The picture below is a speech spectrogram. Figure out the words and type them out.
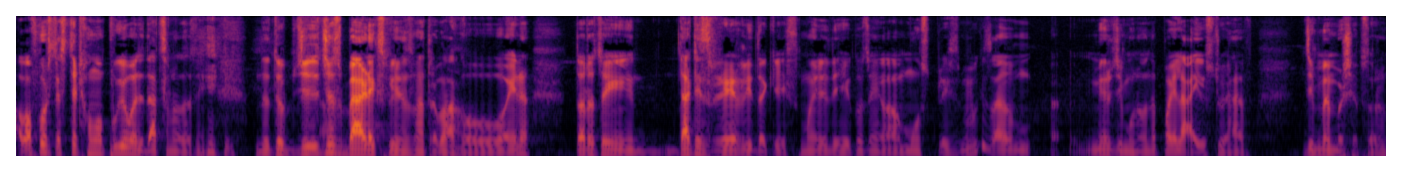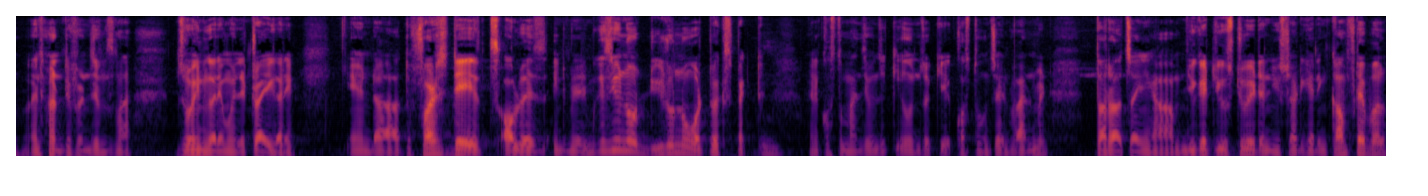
अब अफकोर्स त्यस्तै ठाउँमा पुग्यो भने द्याट्स नदर थिङ त्यो जस्ट ब्याड एक्सपिरियन्स मात्र भएको हो होइन? तर चाहिँ that is rarely the case मैले देखेको चाहिँ मोस्ट प्लेसेसमा बिकज मेरो जिम हुनुभन्दा पहिला I used to have gym मेम्बरसिप्सहरू होइन? डिफ्रेन्ट जिम्समा जोइन गरेँ मैले ट्राई गरेँ। एन्ड त्यो first day it's always intimidating because you know you don't know what to expect होइन कस्तो मान्छे हुन्छ के हुन्छ के कस्तो हुन्छ इन्भाइरोमेन्ट तर चाहिँ you get used to it and you start getting comfortable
